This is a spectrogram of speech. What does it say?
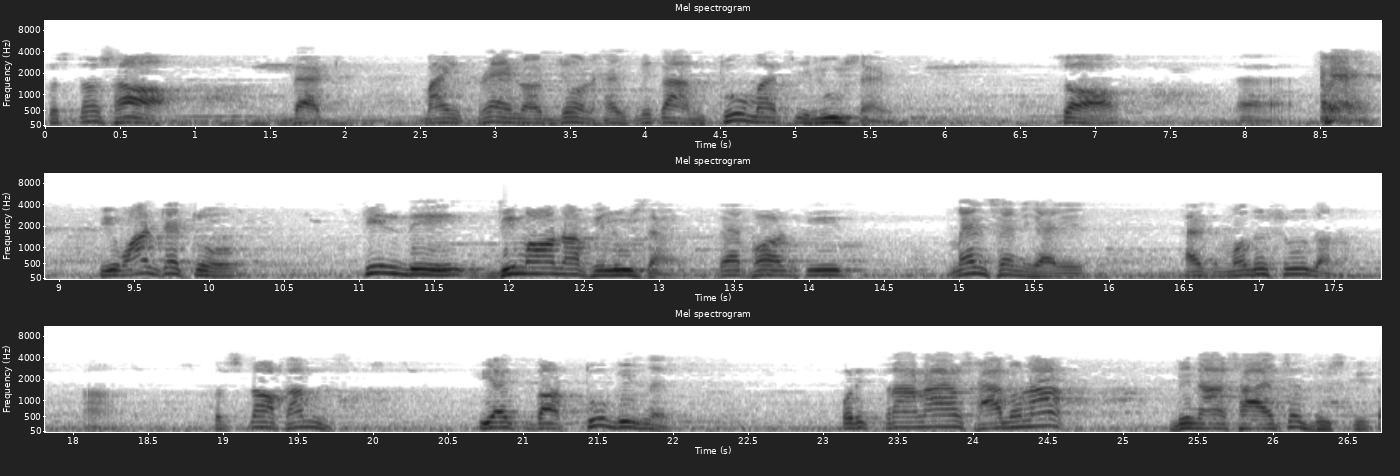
Krishna saw that my friend Arjuna has become too much illusion. So, uh, he wanted to kill the demon of illusion. Therefore, he is mentioned here as Madhusudana. Uh, Krishna comes, he has got two business. Paritranaya sadhana, विनाशाय च दुष्कृत।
